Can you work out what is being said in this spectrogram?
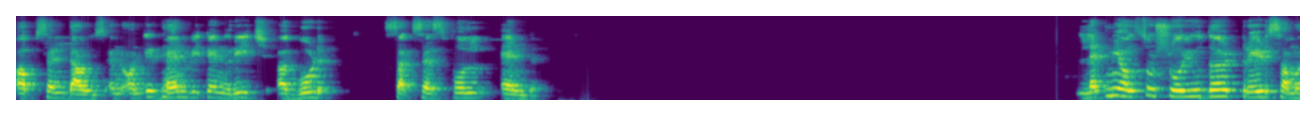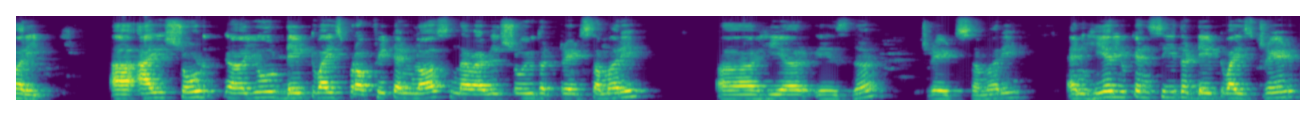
ups and downs. And only then we can reach a good successful end. Let me also show you the trade summary. Uh, I showed uh, you date wise profit and loss. Now I will show you the trade summary uh, here is the trade summary. And here you can see the date wise trade.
